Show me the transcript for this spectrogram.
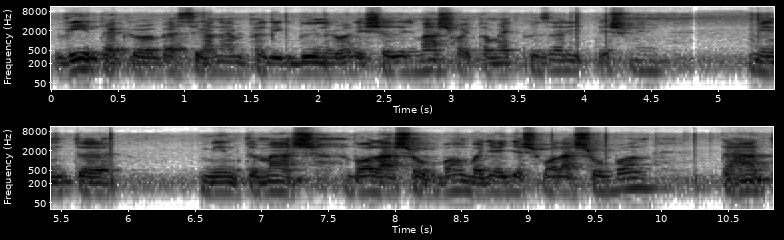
vétekről beszél, nem pedig bűnről, és ez egy másfajta megközelítés, mint, mint, mint más vallásokban, vagy egyes vallásokban. Tehát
